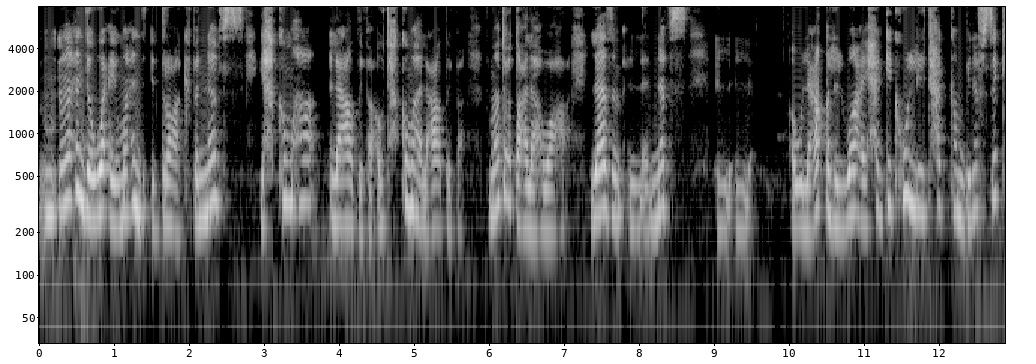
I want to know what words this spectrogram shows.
ما عنده وعي وما عنده إدراك فالنفس يحكمها العاطفة أو تحكمها العاطفة فما تعطى على هواها. لازم النفس أو العقل الواعي حقك هو اللي يتحكم بنفسك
